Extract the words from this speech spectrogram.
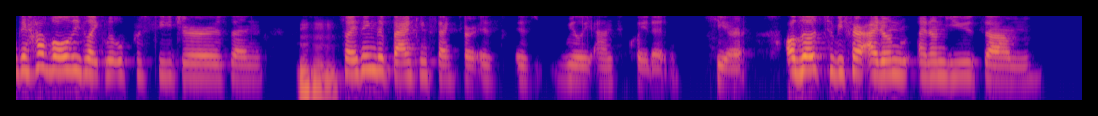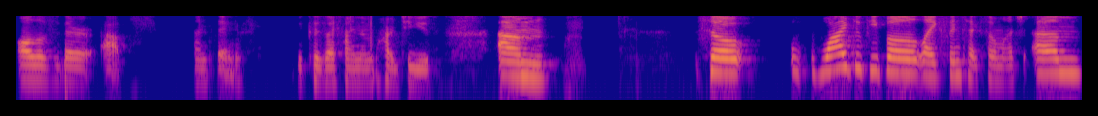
they have all these like little procedures, and mm-hmm. so I think the banking sector is is really antiquated here. Although to be fair, I don't I don't use um, all of their apps and things because I find them hard to use. Um, so why do people like fintech so much? Um,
